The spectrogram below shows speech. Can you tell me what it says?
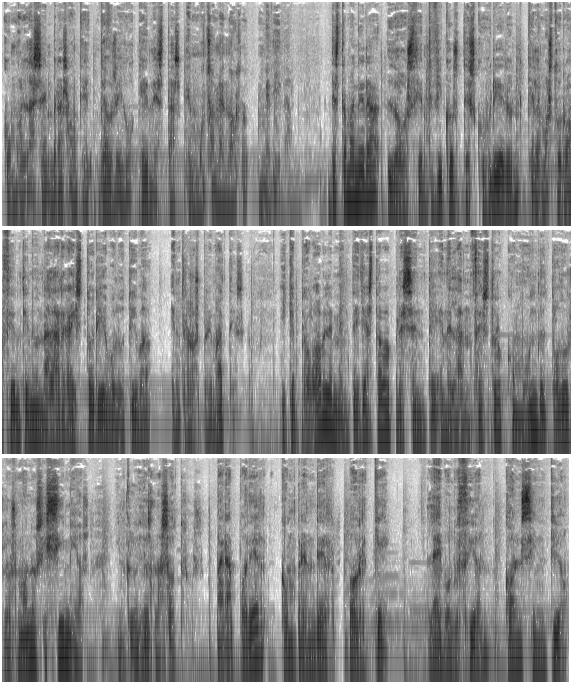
como en las hembras, aunque ya os digo que en estas en mucha menor medida. De esta manera, los científicos descubrieron que la masturbación tiene una larga historia evolutiva entre los primates y que probablemente ya estaba presente en el ancestro común de todos los monos y simios, incluidos nosotros. Para poder comprender por qué la evolución consintió,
